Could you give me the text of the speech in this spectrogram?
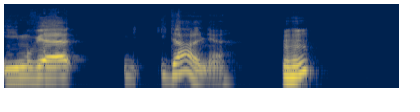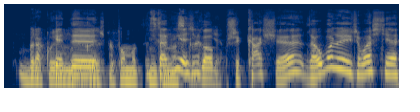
I mówię "I- idealnie. Mhm. Brakuje Kiedy mi tylko jeszcze pomocnika na Stawiłeś go przy kasie, zauważyłeś, że właśnie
